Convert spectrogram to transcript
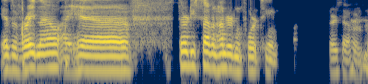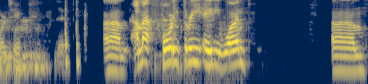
As of right now, I have 3,714. 3,714. Um, I'm at 4381. Um,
